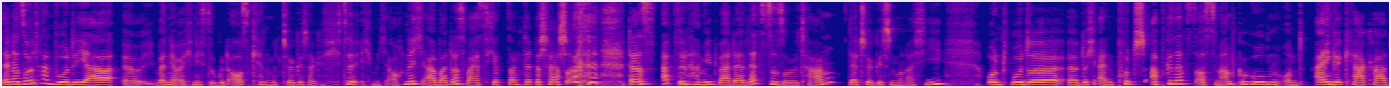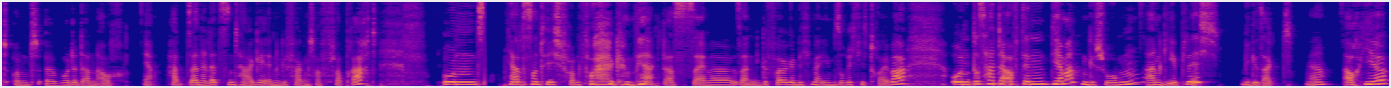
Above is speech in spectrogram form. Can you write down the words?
Denn der Sultan wurde ja, äh, wenn ihr euch nicht so gut auskennt mit türkischer Geschichte, ich mich auch nicht, aber das weiß ich jetzt dank der Recherche, dass Abdülhamid war der letzte Sultan der türkischen Monarchie und wurde äh, durch einen Putsch abgesetzt, aus dem Amt gehoben und eingekerkert und äh, wurde dann auch, ja, hat seine letzten Tage in Gefangenschaft verbracht. Und er hat es natürlich schon vorher gemerkt, dass seine, seine Gefolge nicht mehr ihm so richtig treu war. Und das hat er auf den Diamanten geschoben, angeblich. Wie gesagt, ja, auch hier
